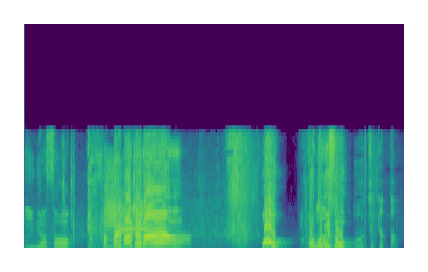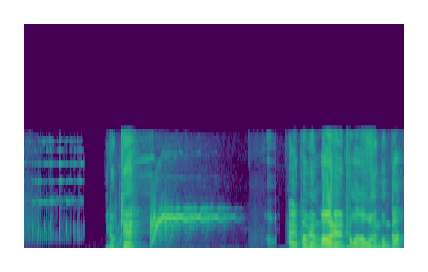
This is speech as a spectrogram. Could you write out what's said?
이 녀석 한 발 맞아라. 오! 번tuk했어. 어 찢겼다. 이렇게 알파벳 마을에는 평화가 오는 건가?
